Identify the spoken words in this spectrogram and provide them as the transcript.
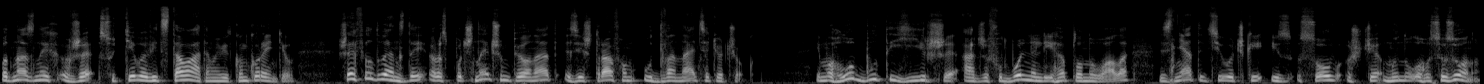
одна з них вже суттєво відставатиме від конкурентів. Шеффілд Венздей розпочне чемпіонат зі штрафом у 12 очок. І могло б бути гірше, адже футбольна ліга планувала зняти ці очки із сов ще минулого сезону.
